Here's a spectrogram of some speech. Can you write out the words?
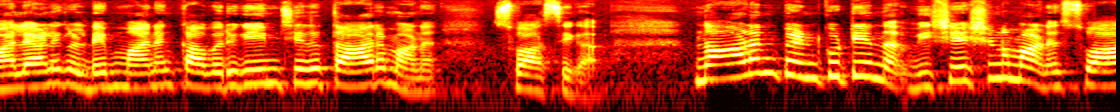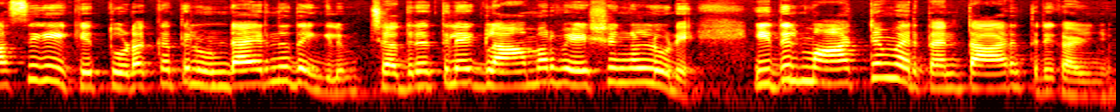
മലയാളികളുടെ മനം കവരുകയും ചെയ്ത താരമാണ് സ്വാസിക. നാടൻ പെൺകുട്ടി എന്ന വിശേഷണമാണ് സ്വാസികയ്ക്ക് തുടക്കത്തിൽ ഉണ്ടായിരുന്നതെങ്കിലും ചതുരത്തിലെ ഗ്ലാമർ വേഷങ്ങളിലൂടെ ഇതിൽ മാറ്റം വരുത്താൻ താരത്തിന് കഴിഞ്ഞു.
